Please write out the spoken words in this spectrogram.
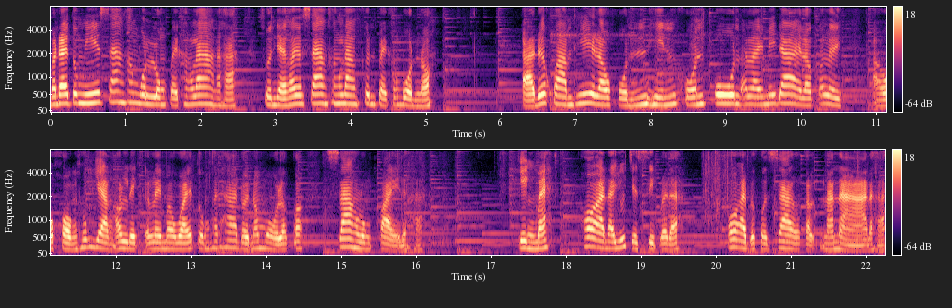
บันไดตรงนี้สร้างข้างบนลงไปข้างล่างนะคะ ส่วนใหญ่เขาจะสร้างข้างล่างขึ้นไปข้างบนเนาะ ด้วยความที่เราขนหินขนปูนอะไรไม่ได้ เราก็เลยเอาของทุกอย่างเอาเหล็กอะไรมาไว้ตรงพระธาตุดอยนโม แล้วก็สร้างลงไปนะคะเก่งไหมพ่ออันอายุ 70 แล้วนะพ่ออันเป็นคนสร้างกับหนาๆนะคะ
